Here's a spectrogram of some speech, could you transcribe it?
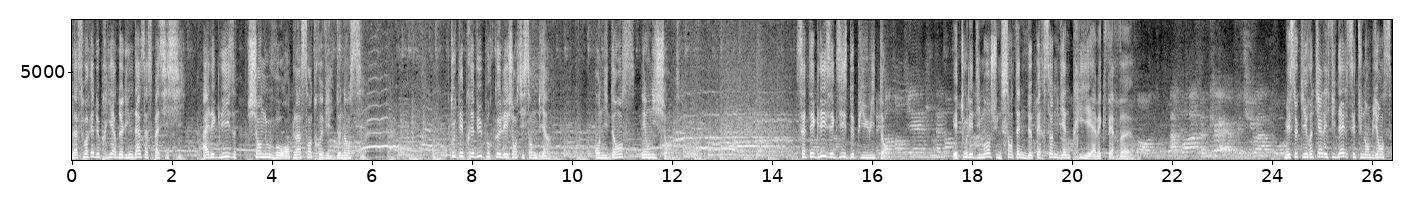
La soirée de prière de Linda, ça se passe ici, à l'église Champ Nouveau, en plein centre-ville de Nancy. Tout est prévu pour que les gens s'y sentent bien. On y danse et on y chante. Cette église existe depuis 8 ans. Et tous les dimanches, une centaine de personnes viennent prier avec ferveur. Mais ce qui retient les fidèles, c'est une ambiance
